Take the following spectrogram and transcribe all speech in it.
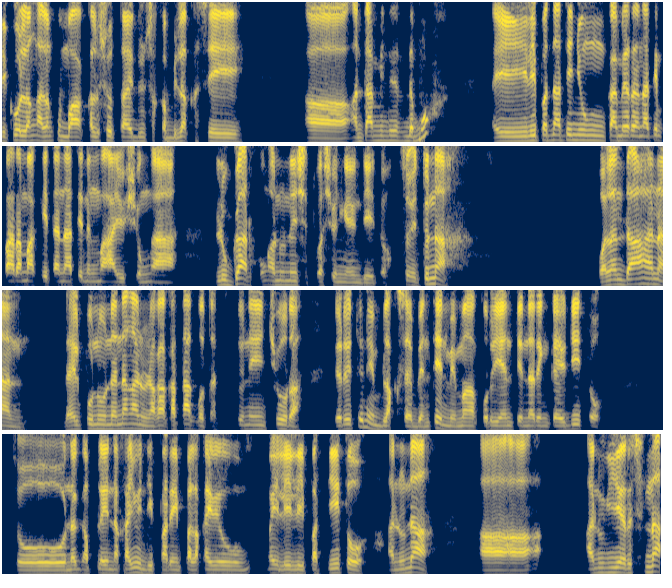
Di ko lang alam kung makakalusot tayo dun sa kabila kasi ah ang dami na damo. Ay lipat natin yung camera natin para makita natin ng maayos yung ah, lugar kung ano na yung sitwasyon ngayon dito. So ito na. Walang daanan dahil puno na ng ano, nakakatakot at ito na yung tsura. Pero ito na yung Block 17. May mga kuryente na rin kayo dito. So, nag-apply na kayo, hindi pa rin pala kayo may lilipat dito. Ano na? Ah, anong years na?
